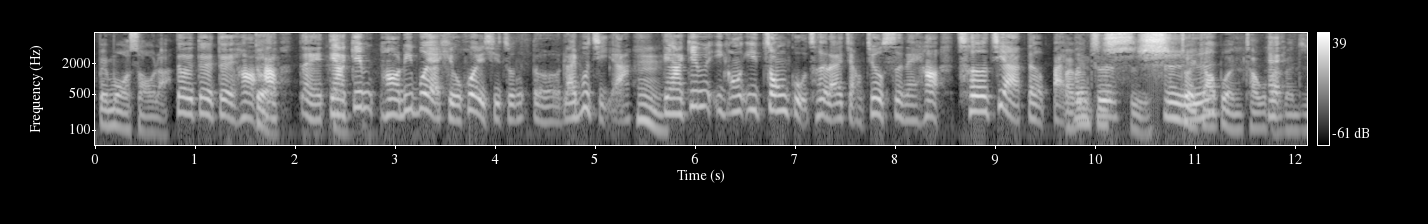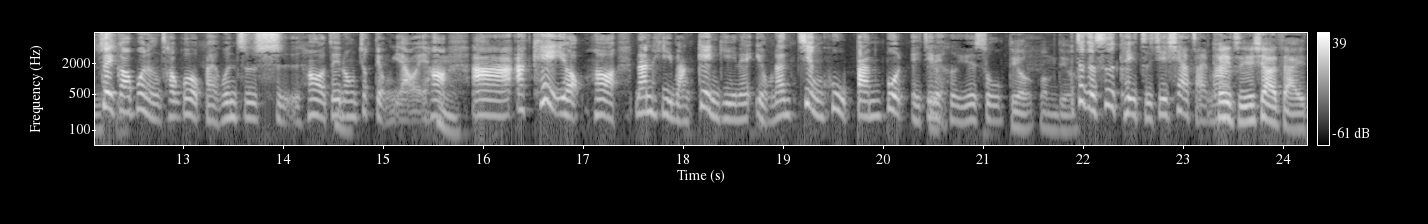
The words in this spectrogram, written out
被没收啦。对对对，哈好，诶，定金吼，你买后悔的时阵都来不及啊。嗯，定金一共以中古车来讲，就是呢哈，车价的百分之十，最高不能超过百分之，最高不能超过百分之十哈，这种最重要的哈。啊啊，客用哈，咱希望建议呢用咱政府颁布的这个合约书，对，我们对，这个是可以直接下载吗？可以直接下载，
